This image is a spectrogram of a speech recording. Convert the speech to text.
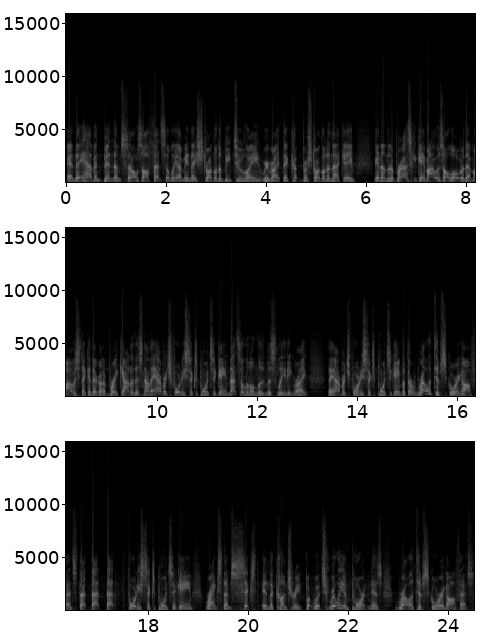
and they haven't been themselves offensively. I mean, they struggled to beat Tulane, right? They struggled in that game. And in the Nebraska game, I was all over them. I was thinking they're going to break out of this. Now, they average 46 points a game. That's a little misleading, right? They average 46 points a game, but their relative scoring offense, that, that, that 46 points a game ranks them sixth in the country. But what's really important is relative scoring offense.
